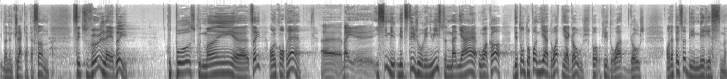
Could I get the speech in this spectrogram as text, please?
donner une claque à personne. C'est tu veux l'aider coup de pouce, coup de main, euh, tu sais, on le comprend. Euh, ben, euh, ici, méditer jour et nuit, c'est une manière, ou encore, détourne-toi pas ni à droite ni à gauche. Pas, OK, droite, gauche. On appelle ça des mérismes.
